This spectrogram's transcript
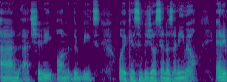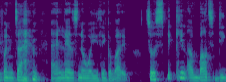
and at Sherry on the Beats. Or you can simply just send us an email any point in time and let us know what you think about it. So speaking about the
